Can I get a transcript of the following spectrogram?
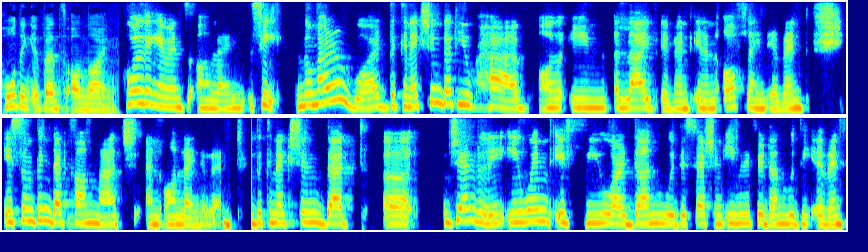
holding events online? Holding events online. See, no matter what, the connection that you have uh, in a live event, in an offline event is something that can't match an online event. The connection that uh, generally even if you are done with the session even if you're done with the event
